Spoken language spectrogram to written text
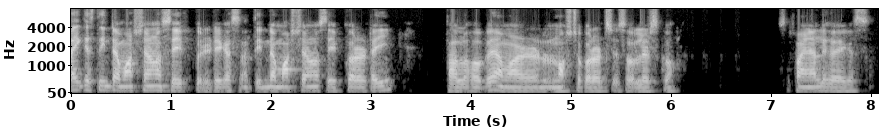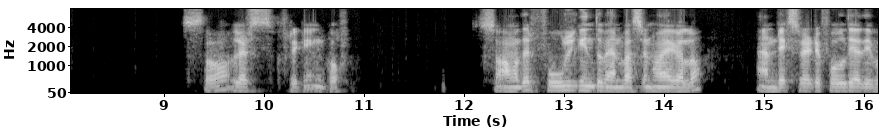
আই গেস তিনটা মাস চালানো সেভ করি, ঠিক আছে? তিনটা মাস চালানো সেভ করাটাই ভালো হবে, আমার নষ্ট করার চেয়ে। সো লেটস গো ফাইনালি হয়ে গেছে। So let's freaking go so আমাদের ফুল কিন্তু ভ্যান বাস্টেন হয়ে গেল। অ্যান্ড ডেক্সটারিটি ফুল দিয়ে দিব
